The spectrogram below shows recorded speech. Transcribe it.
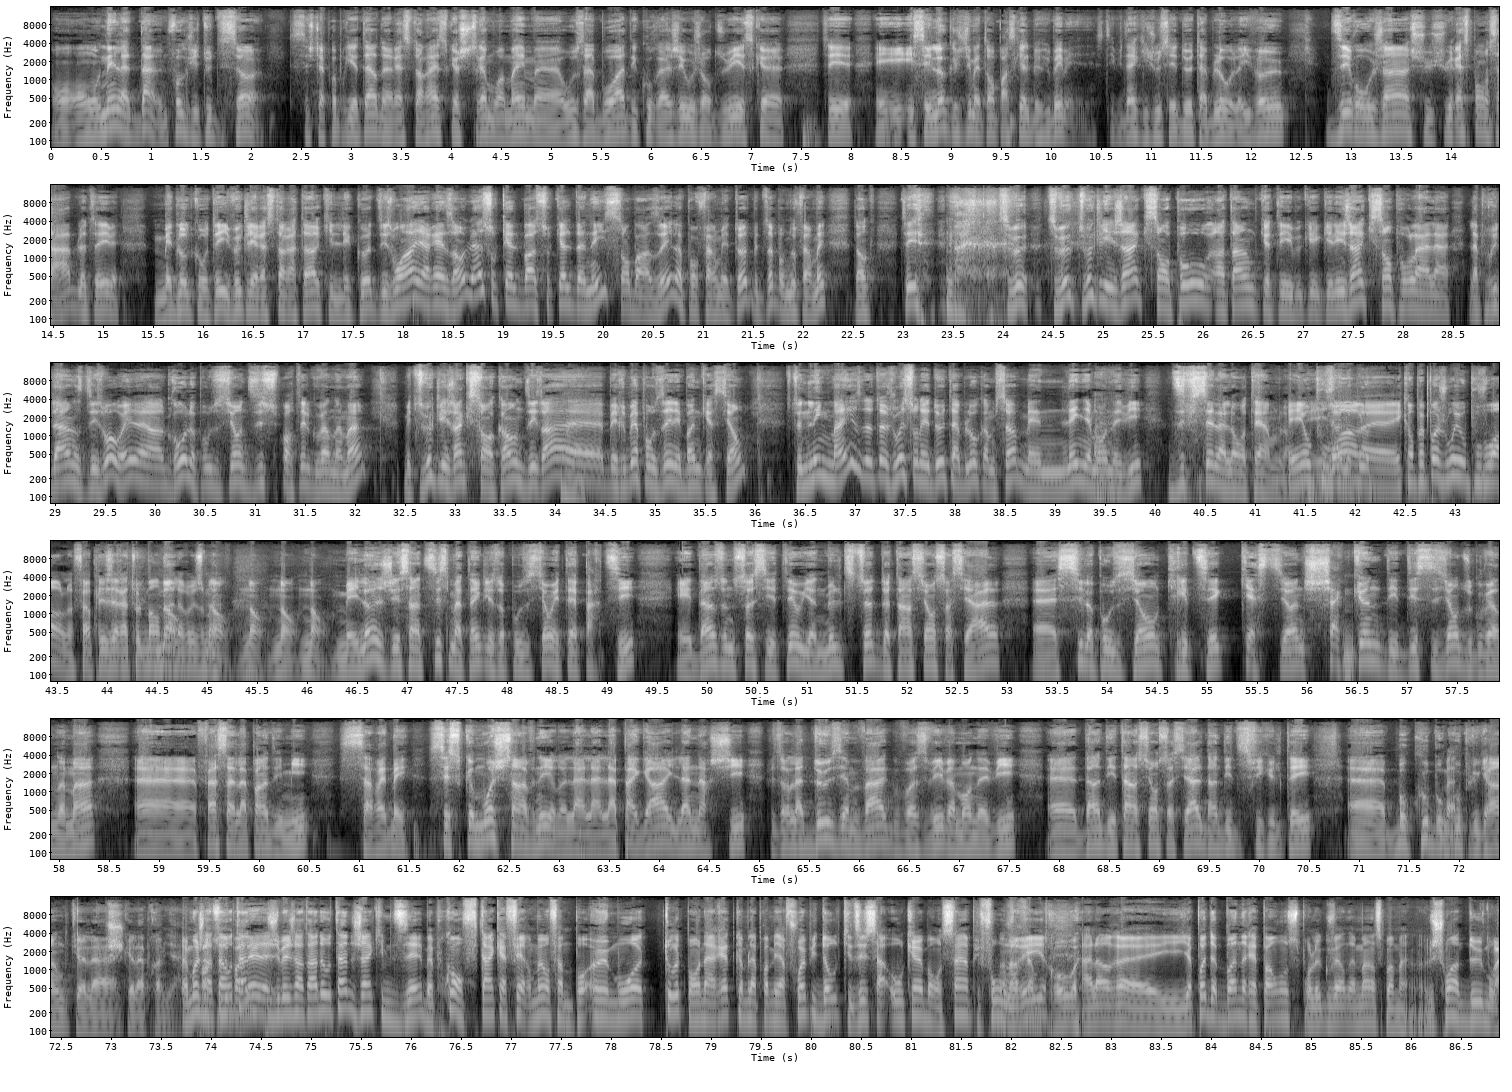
on, est là-dedans. Une fois que j'ai tout dit ça, si j'étais propriétaire d'un restaurant, est-ce que je serais moi-même euh, aux abois, découragé aujourd'hui? Est-ce que, tu sais, et, et- c'est là que je dis, mettons, Pascal Bérubé, c'est évident qu'il joue ces deux tableaux. Là. Il veut dire aux gens, je, suis- je suis responsable, tu sais, mais de l'autre côté, il veut que les restaurateurs qui l'écoutent disent, ouais, il a raison, là, sur quelle base, sur quelle données ils se sont basés là pour fermer tout, puis tout ça pour nous fermer. Donc, tu sais, tu veux, tu veux, tu veux que les gens qui sont pour entendent que t'es, que, que les gens qui sont pour la, la, la prudence disent, ouais, ouais, en gros, l'opposition dit supporter le gouvernement, mais tu veux que les gens qui sont contre disent, ah, euh, Bérubé a posé les bonnes questions. C'est une ligne mince de te jouer sur les deux tableaux comme ça, mais une ligne, à mon avis, difficile à long terme. là. Et au pouvoir, euh, et qu'on peut pas jouer au pouvoir, là, faire plaisir à tout le monde, non, malheureusement. Non, non, non, non. Mais là, j'ai senti ce matin que les oppositions étaient parties. Et dans une société où il y a une multitude de tensions sociales, euh, si l'opposition critique, questionne chacune des décisions du gouvernement euh, face à la pandémie, ça va être bien. C'est ce que moi je sens venir, là, la, la, la pagaille, l'anarchie. Je veux dire, la deuxième vague va se vivre, à mon avis, euh, dans des tensions sociales, dans des difficultés euh, beaucoup, beaucoup Ben, plus grandes que la, que la première. Ben, moi, j'entends autant, parlais- ben, j'entendais autant de gens qui me disaient, ben, pourquoi on, tant qu'à fermer, on ferme pas un mois tout, puis on arrête comme la première fois, puis d'autres qui disent ça a aucun bon sens, puis faut On en ferme ouvrir. trop, ouais. Alors, euh, il n'y a pas de bonne réponse pour le gouvernement en ce moment. Le choix en deux mots.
